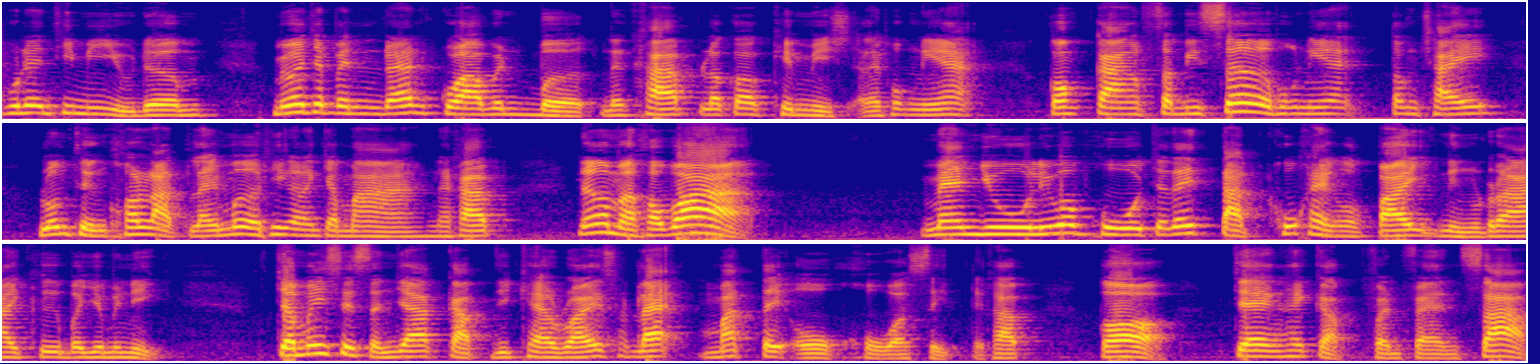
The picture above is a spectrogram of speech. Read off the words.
ผู้เล่นที่มีอยู่เดิม ไม่ว่าจะเป็นแรนกราเวนเบิร์กนะครับ แล้วก็คิมมิชอะไรพวกนี้กองกลางซาบิเซอร์พวกนี้ต้องใช้รวมถึงคอลัดไลเมอร์ที่กำลังจะมานะครับนั่นก็หมายความว่าแมนยูลิเวอร์พูลจะได้ตัดคู่แข่งออกไปอีกหนึ่งรายคือบ a ยมินิก จะไม่เซ็นสัญญากับดิแคไรส์และมัตเตโอโควาสิตนะครับ ก็แจ้งให้กับแฟนๆ ทราบ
